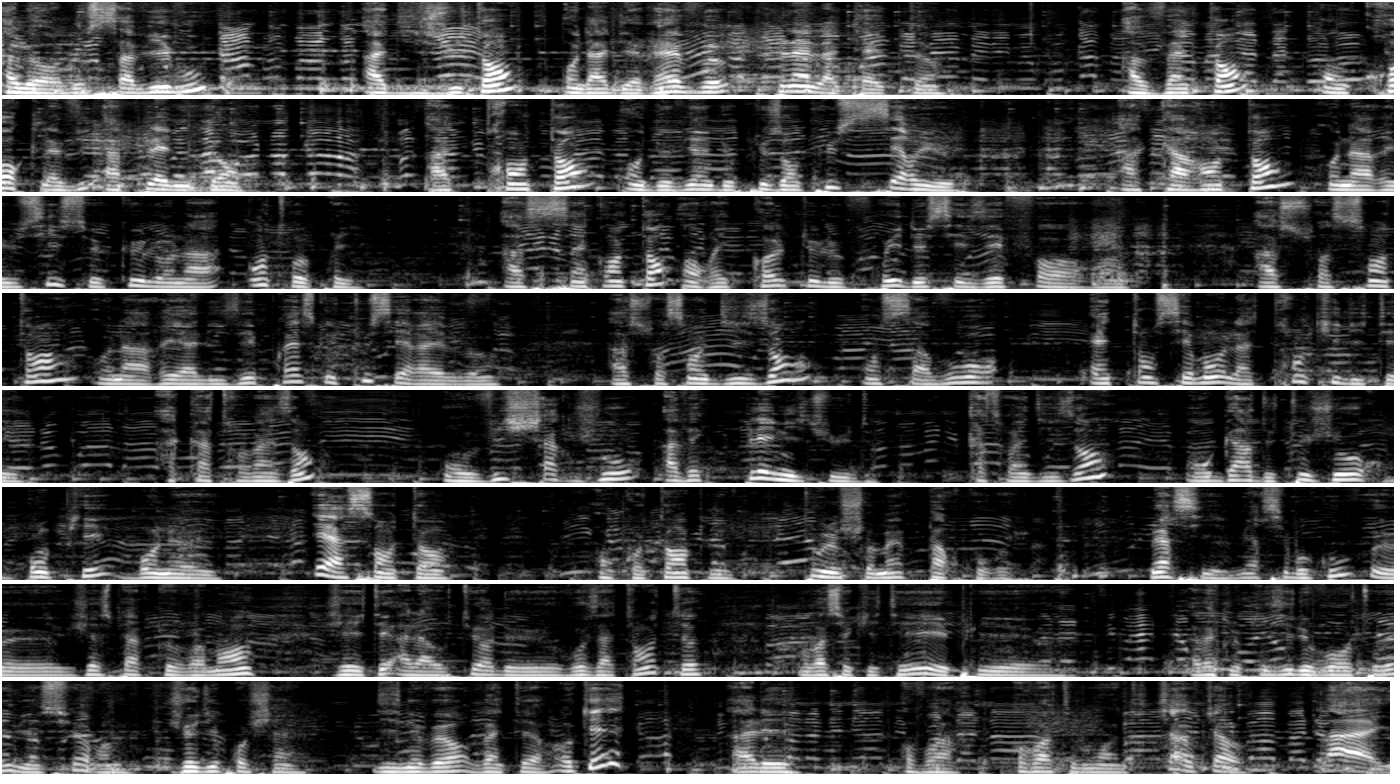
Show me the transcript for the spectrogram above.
Alors, le saviez-vous? À 18 ans, on a des rêves plein la tête. À 20 ans, on croque la vie à pleines dents. À 30 ans, on devient de plus en plus sérieux. À 40 ans, on a réussi ce que l'on a entrepris. À 50 ans, on récolte le fruit de ses efforts. À 60 ans, on a réalisé presque tous ses rêves. À 70 ans, on savoure intensément la tranquillité. À 80 ans, on vit chaque jour avec plénitude. 90 ans, on garde toujours bon pied, bon oeil. Et à 100 ans, on contemple tout le chemin parcouru. Merci, merci beaucoup. Euh, J'espère que vraiment j'ai été à la hauteur de vos attentes. On va se quitter et puis euh, avec le plaisir de vous retrouver bien sûr jeudi prochain, 19h, 20h. Ok? Allez, au revoir. Au revoir tout le monde. Ciao, ciao. Bye.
